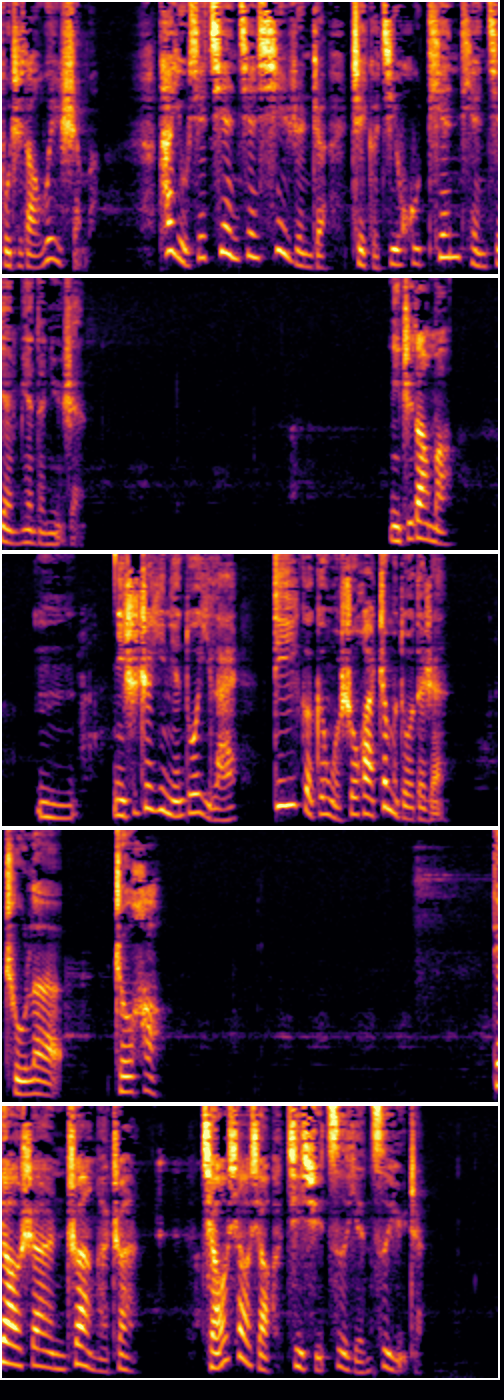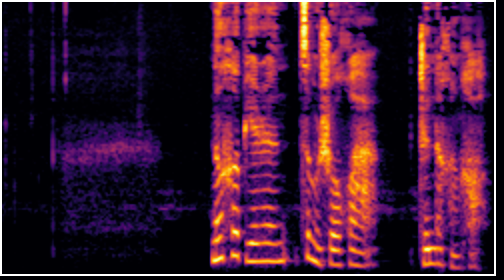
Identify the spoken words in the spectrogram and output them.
不知道为什么，他有些渐渐信任着这个几乎天天见面的女人。你知道吗？嗯，你是这一年多以来第一个跟我说话这么多的人。”除了周浩，吊扇转啊转，乔笑笑继续自言自语着：“能和别人这么说话，真的很好。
